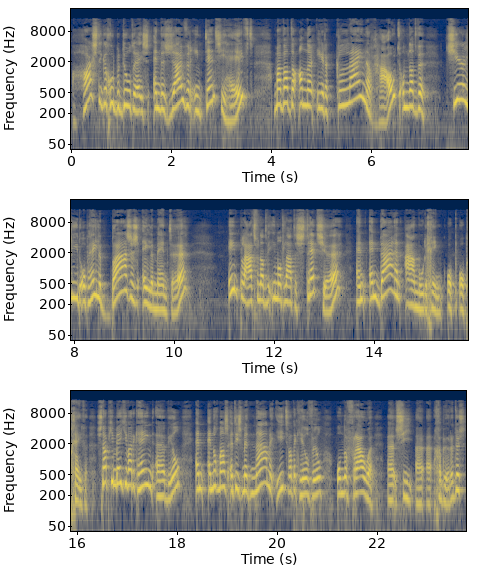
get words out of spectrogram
hartstikke goed bedoeld is en de zuivere intentie heeft, maar wat de ander eerder kleiner houdt, omdat we cheerleaden op hele basiselementen, in plaats van dat we iemand laten stretchen en, en daar een aanmoediging op, op geven. Snap je een beetje waar ik heen uh, wil? En, en nogmaals, het is met name iets wat ik heel veel onder vrouwen uh, zie uh, gebeuren. Dus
